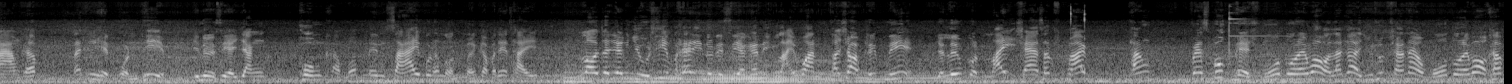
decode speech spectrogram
ตามครับ นั่นคือเหตุผลที่อินโดนีเซียยัง คงขับรถเลนซ้ายบนถนนเหมือนกับประเทศไทย เราจะยังอยู่ที่ประเทศอินโดนีเซียกันอีกหลายวัน ถ้าชอบคลิปนี้ อย่าลืมกดไลค์แชร์ subscribe ทั้ง Facebook Page โมโต r ร v วแล้วก็ YouTube Channel โมโต r ร v ครับ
